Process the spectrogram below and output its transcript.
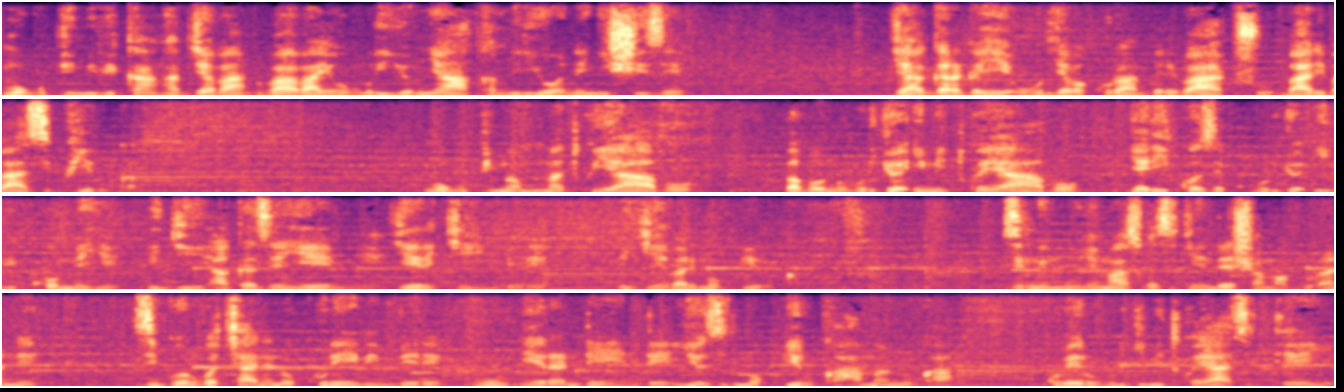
Mu gupima ibikanka by'abantu babayeho muri iyo myaka miliyoni enye ishize byagaragaye uburyo abakurambere bacu bari bazi kwiruka. Mu gupima mu matwi yabo babona uburyo imitwe yabo yari ikoze ku buryo iba ikomeye igihe ihagaze yemye yerekeye imbere igihe barimo kwiruka. Zimwe mu nyamaswa zigendesha amaguru ane zigorwa cyane no kureba imbere mu ntera ndende iyo zirimo kwiruka ahamanuka kubera uburyo imitwe yazo iteye.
